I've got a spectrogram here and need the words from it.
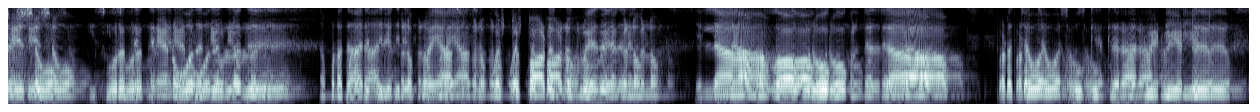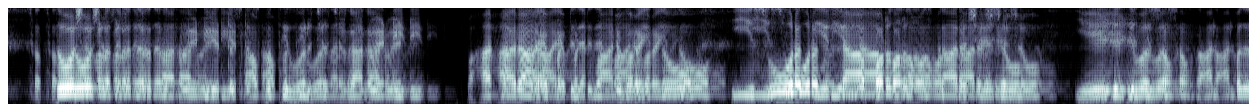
ശേഷവും ഈ സൂറത്ത് എങ്ങനെയാണ് ഓതനെയുള്ളത് നമ്മുടെ ദാരിദ്ര്യങ്ങളും പ്രയാസങ്ങളും കഷ്ടപ്പാടുകളും വേദനകളും എല്ലാം രോഗങ്ങളെല്ലാം പടച്ചവൻ സൗഖ്യം തരാൻ വേണ്ടിയിട്ട് സന്തോഷങ്ങളെ നിലനിർത്താൻ വേണ്ടിയിട്ട് സാമ്പത്തിക ഉയർച്ച നൽകാൻ വേണ്ടി മഹാന്മാരായ പണ്ഡിതന്മാര് പറയുന്നു ഈ സൂറത്ത് എല്ലാ ഫർദ് നമസ്കാര ശേഷവും ഏഴ് ദിവസം നാൽപ്പത്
